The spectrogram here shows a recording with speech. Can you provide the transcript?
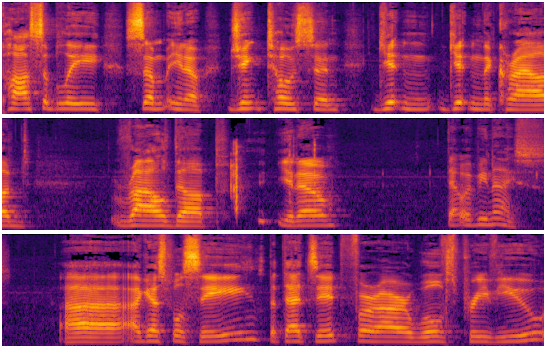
possibly some you know Cenk Tosun getting getting the crowd riled up, you know, that would be nice. Uh, I guess we'll see, but that's it for our Wolves preview.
